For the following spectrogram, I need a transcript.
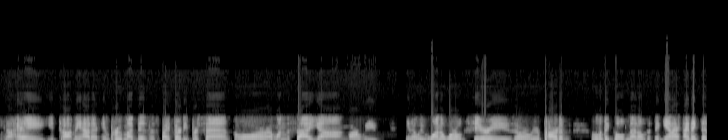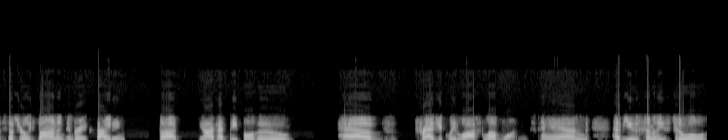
you know, hey, you taught me how to improve my business by 30%, or I won the Cy Young, or we, you know, we won a World Series, or we were part of Olympic gold medals. Again, I, I think that stuff's really fun and, and very exciting. But, you know, I've had people who have tragically lost loved ones and have used some of these tools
